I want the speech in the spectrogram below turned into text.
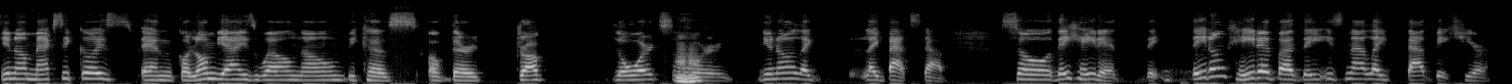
you know, Mexico is and Colombia is well known because of their drug lords mm-hmm. or you know, like like bad stuff. So they hate it. They they don't hate it, but they it's not like that big here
